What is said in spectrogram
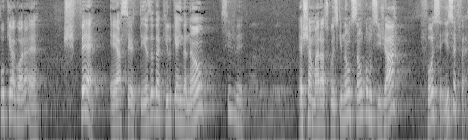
porque agora é. Fé é a certeza daquilo que ainda não se vê. É chamar as coisas que não são como se já fossem. Isso é fé.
